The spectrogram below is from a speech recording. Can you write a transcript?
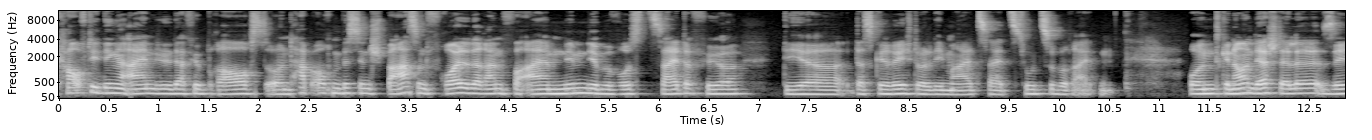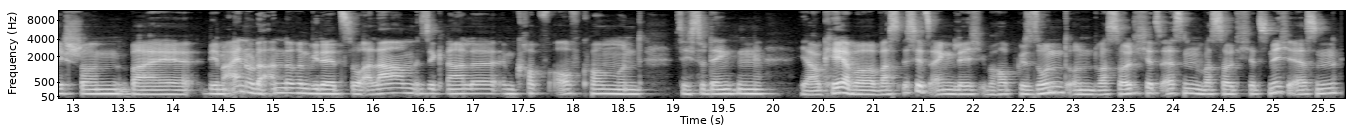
kauf die Dinge ein, die du dafür brauchst und hab auch ein bisschen Spaß und Freude daran. Vor allem nimm dir bewusst Zeit dafür, dir das Gericht oder die Mahlzeit zuzubereiten. Und genau an der Stelle sehe ich schon bei dem einen oder anderen wieder jetzt so Alarmsignale im Kopf aufkommen und sich so denken, ja, okay, aber was ist jetzt eigentlich überhaupt gesund und was sollte ich jetzt essen, was sollte ich jetzt nicht essen?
